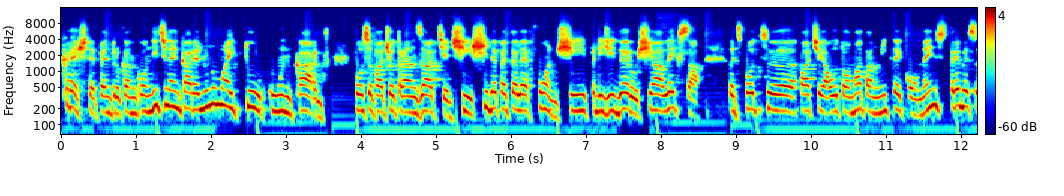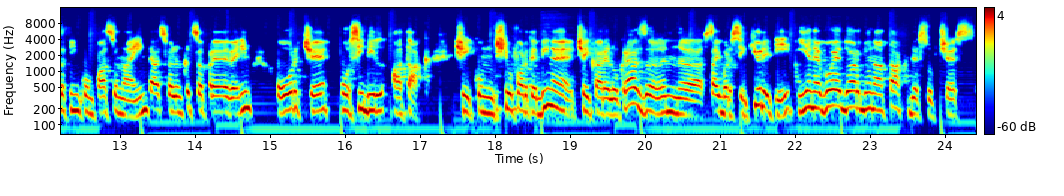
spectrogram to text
crește, pentru că în condițiile în care nu numai tu cu un card poți să faci o tranzacție, ci și de pe telefon, și frigiderul, și Alexa îți pot uh, face automat anumite comenzi, trebuie să fim cu un pas înainte, astfel încât să prevenim orice posibil atac. Și cum știu foarte bine cei care lucrează în uh, cyber security, e nevoie doar de un atac de succes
